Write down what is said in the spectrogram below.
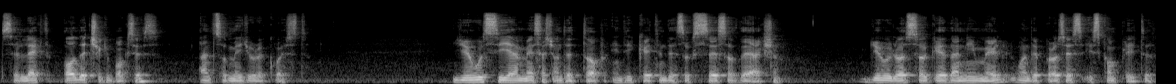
select all the checkboxes and submit your request. You will see a message on the top indicating the success of the action. You will also get an email when the process is completed.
